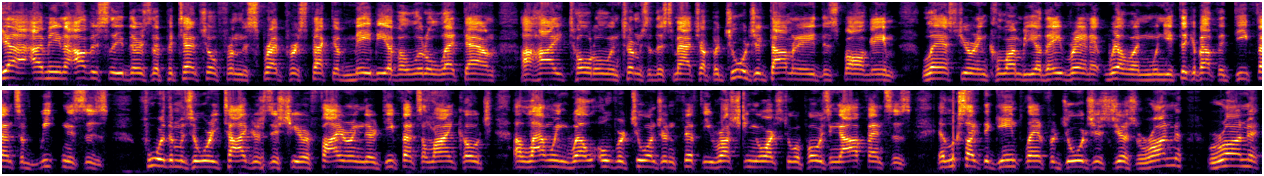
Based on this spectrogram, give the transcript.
Yeah, I mean, obviously, there's the potential from the spread perspective, maybe of a little letdown, a high total in terms of this matchup. But Georgia dominated this ball game last year in Columbia. They ran at will, and when you think about the defensive weaknesses for the Missouri Tigers this year, firing their defensive line coach, allowing well over 250 rushing yards to opposing offenses. It looks like the game plan for Georgia is just run, run,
